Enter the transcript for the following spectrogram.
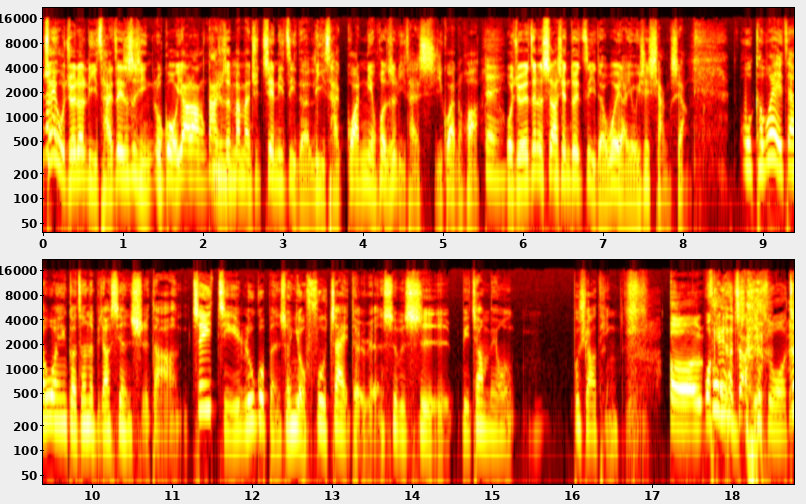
所以我觉得理财这件事情，如果要让大学生慢慢去建立自己的理财观念或者是理财习惯的话，对，我觉得真的是要先对自己的未来有一些想象。我可不可以再问一个真的比较现实的啊？这一集如果本身有负债的人，是不是比较没有不需要听？呃，我可以很直接说，这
